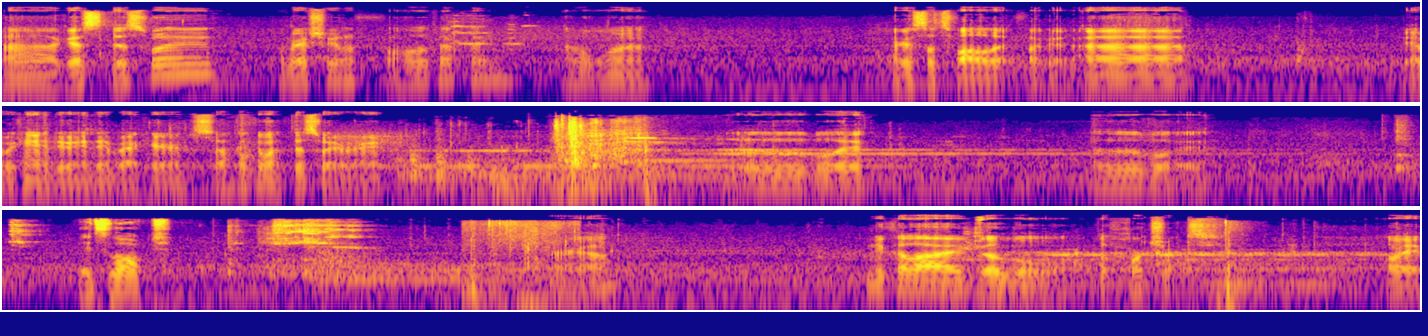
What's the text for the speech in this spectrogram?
Uh, I guess this way? Are we actually gonna follow that thing? I don't wanna. I guess let's follow it. Fuck it. Uh, yeah, we can't do anything back here. So I think it went this way, right? Oh boy. Oh boy. It's locked. There we go. Nikolai Gogol, the portrait. Oh wait.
